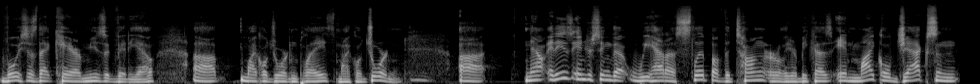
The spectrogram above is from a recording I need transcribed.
voices that care. Music video. Uh, Michael Jordan plays Michael Jordan. Uh, now it is interesting that we had a slip of the tongue earlier because in Michael Jackson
